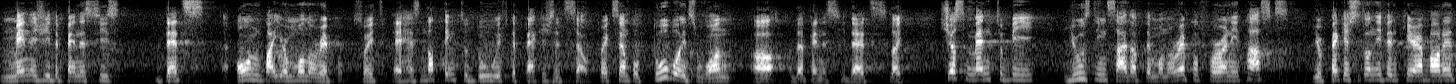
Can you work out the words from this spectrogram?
managing dependencies that's owned by your monorepo. So it, it, has nothing to do with the package itself. For example, Turbo is one uh, dependency that's like just meant to be used inside of the monorepo for running tasks. Your packages don't even care about it.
